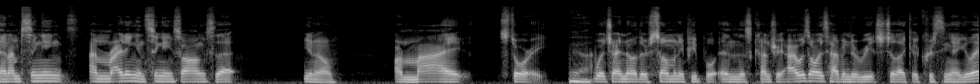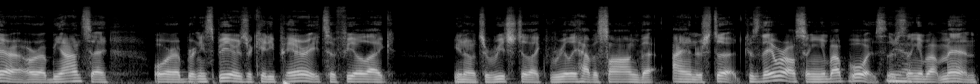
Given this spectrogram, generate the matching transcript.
And I'm singing, I'm writing and singing songs that, you know, are my story. Yeah. Which I know there's so many people in this country. I was always having to reach to like a Christina Aguilera or a Beyonce or a Britney Spears or Katy Perry to feel like, you know, to reach to like really have a song that I understood because they were all singing about boys. They're Yeah. singing about men,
